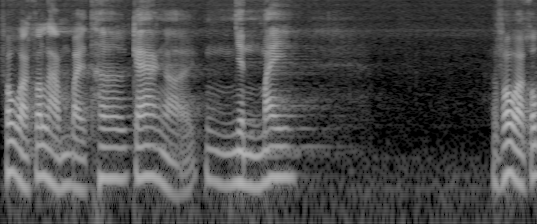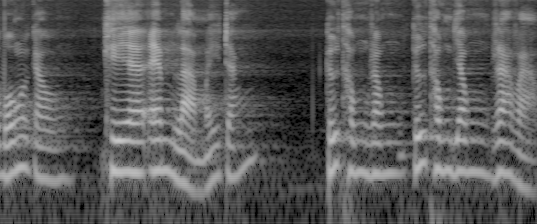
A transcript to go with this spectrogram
Pháp Hòa có làm bài thơ ca ngợi nhìn mây. Pháp Hòa có bốn cái câu Khi em là mây trắng Cứ thông rong, cứ thông dong ra vào.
